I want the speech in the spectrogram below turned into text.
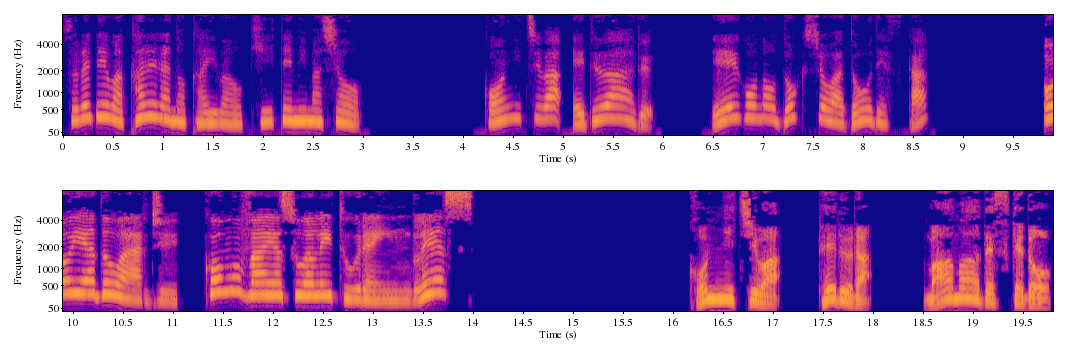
それでは彼らの会話を聞いてみましょう。こんにちは、エドゥアール。英語の読書はどうですか Oi, Eduardo. Como vai a sua leitura em inglês? こんにちは、ペルラ。まあまあですけど、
